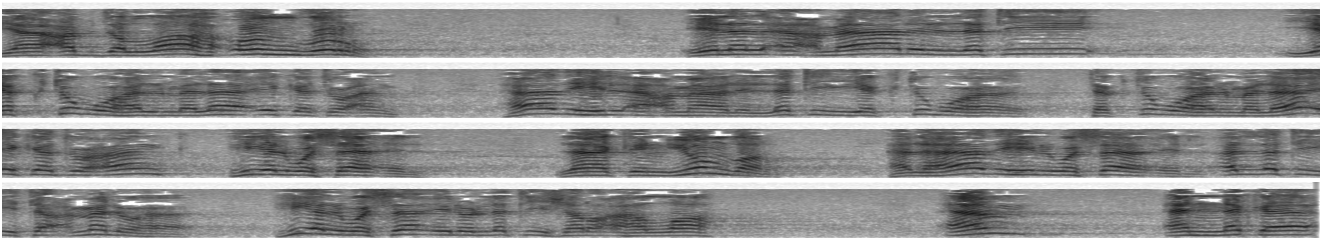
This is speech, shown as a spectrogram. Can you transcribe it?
يا عبد الله انظر إلى الأعمال التي يكتبها الملائكة عنك. هذه الأعمال التي يكتبها تكتبها الملائكة عنك هي الوسائل. لكن ينظر هل هذه الوسائل التي تعملها هي الوسائل التي شرعها الله؟ أم أنك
